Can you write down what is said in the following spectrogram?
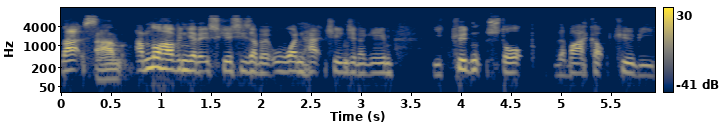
That's Um, I'm not having your excuses about one hit change in a game. You couldn't stop the backup QB.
